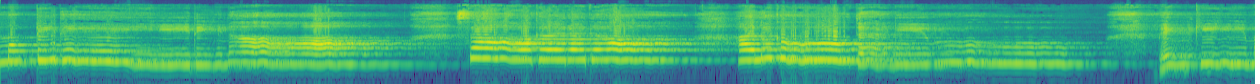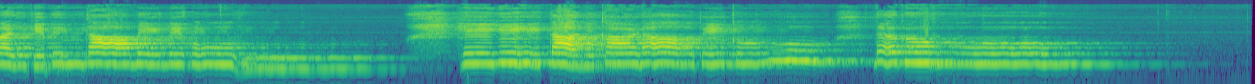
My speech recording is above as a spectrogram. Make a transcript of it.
ಮುಟ್ಟಿದೆ ಈ ದಿನ. ಸಾಗರದ ಅಲೆಗೂದಲಿಯು. ಬೆಂಕಿ ಮಳೆಗೆ ಬೆಂದ ಮೇಲೆ ಹೂವು. ಹೇಗೆ ತಾನೆ ಕಾಣಬೇಕು ನಗುವು.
